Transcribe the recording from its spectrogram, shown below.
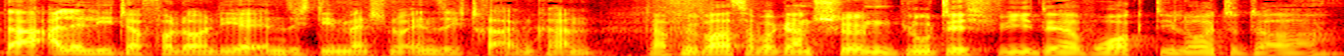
da alle Liter verloren, die er in sich, die ein Mensch nur in sich tragen kann. Dafür war es aber ganz schön blutig, wie der Walk die Leute da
